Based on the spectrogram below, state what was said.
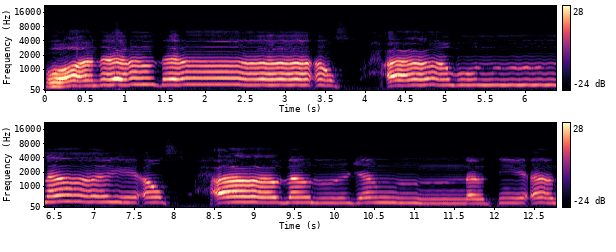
ونادى أصحاب النار أصحاب الجنة أن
